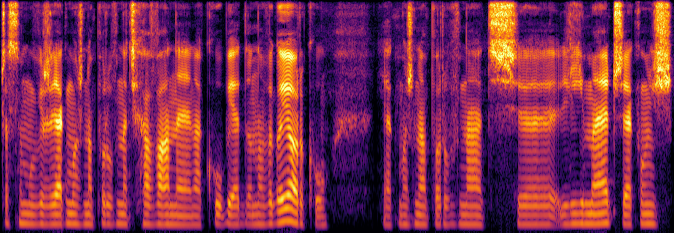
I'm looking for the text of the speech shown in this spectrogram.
Czasem mówię, że jak można porównać Hawanę na Kubie do Nowego Jorku, jak można porównać e, Limę czy jakąś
